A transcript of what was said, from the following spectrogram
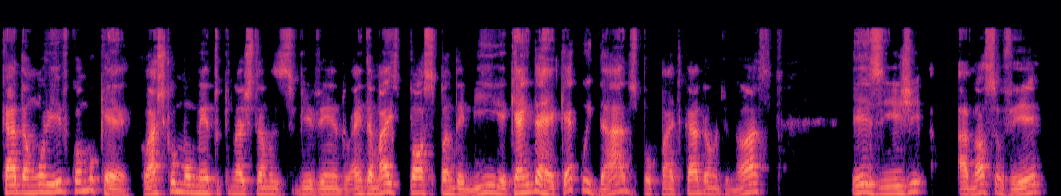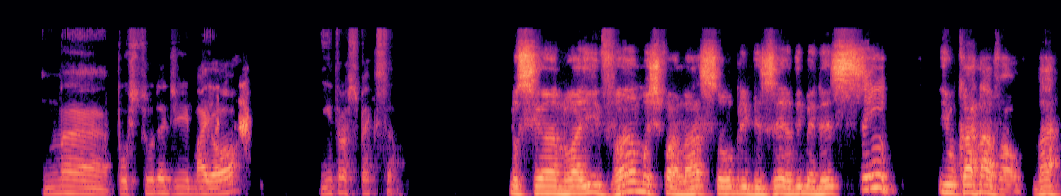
Cada um vive como quer. Eu acho que o momento que nós estamos vivendo, ainda mais pós-pandemia, que ainda requer cuidados por parte de cada um de nós, exige, a nosso ver, uma postura de maior introspecção. Luciano, aí vamos falar sobre Bezerra de Menezes, sim, e o carnaval, né?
